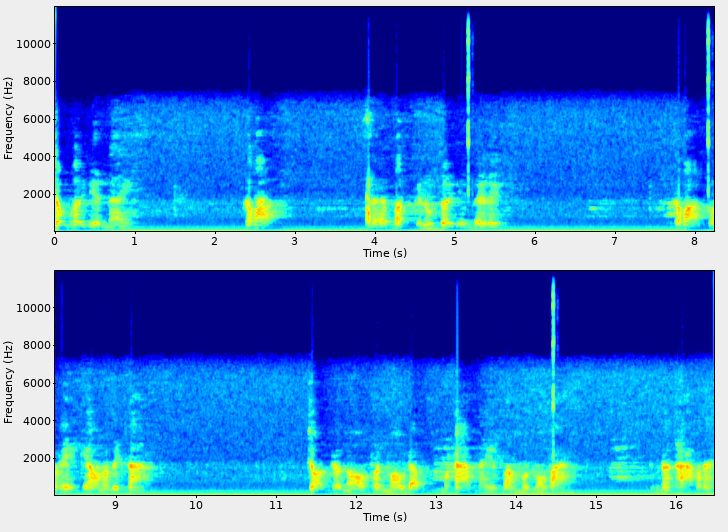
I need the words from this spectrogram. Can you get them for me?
trong gây điền này các bạn sẽ bật cái nút dây điền đây lên. Các bạn có thể kéo nó dịch ra. Chọn cho nó phần màu đậm cam này bằng một màu vàng. Chúng ta thả vào đây.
